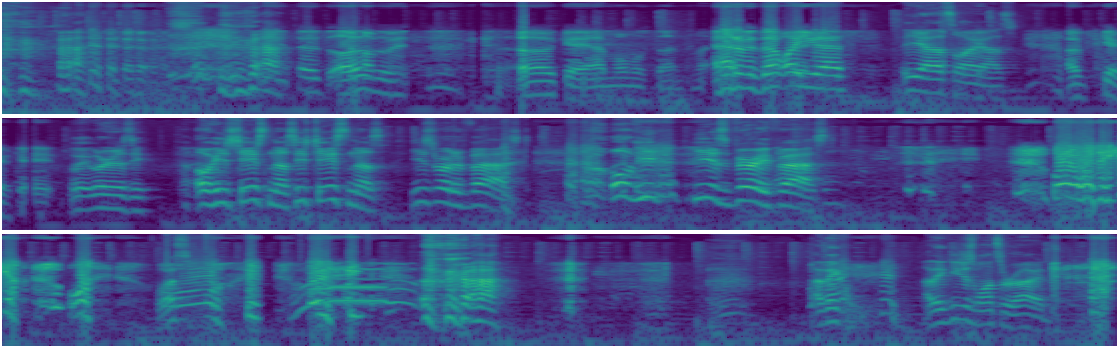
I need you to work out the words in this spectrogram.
That's awesome. Okay, I'm almost done. Adam, is that why you asked? yeah, that's why I asked. I'm scared. Okay. Wait, where is he? Oh, he's chasing us. He's chasing us. He's running fast. Oh, he he is very fast. Wait, where'd he go? What? What? Oh. I think I think he just wants a ride.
